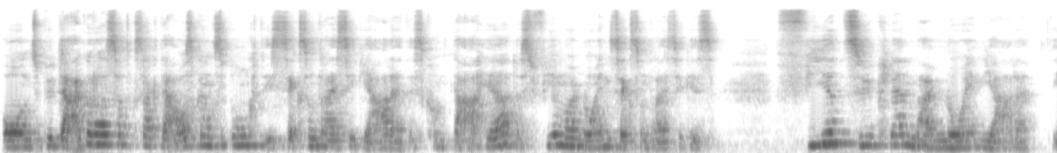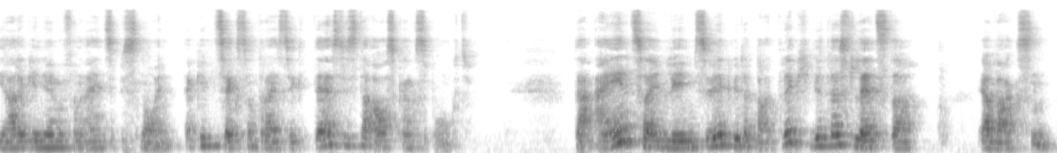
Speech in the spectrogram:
Und Pythagoras hat gesagt, der Ausgangspunkt ist 36 Jahre. Das kommt daher, dass 4 mal 9 36 ist. Vier Zyklen mal 9 Jahre. Die Jahre gehen ja immer von 1 bis 9. Ergibt 36. Das ist der Ausgangspunkt. Der Einser im Lebensweg, wie der Patrick, wird als letzter erwachsen.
